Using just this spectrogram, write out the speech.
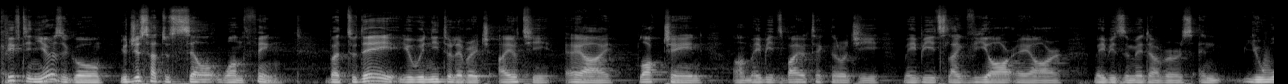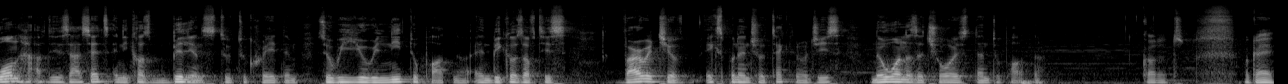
15 years ago, you just had to sell one thing. But today, you will need to leverage IoT, AI, blockchain, uh, maybe it's biotechnology, maybe it's like VR, AR, maybe it's the metaverse, and you won't have these assets, and it costs billions to, to create them. So we you will need to partner, and because of this variety of exponential technologies, no one has a choice than to partner. Got it. Okay.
